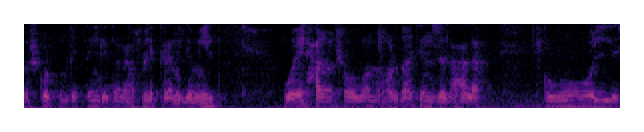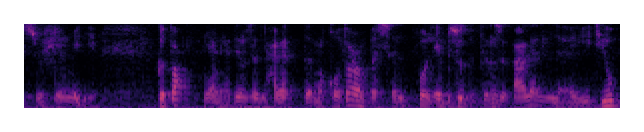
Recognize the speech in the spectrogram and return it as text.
بشكركم جدا جدا على كل الكلام الجميل. والحلقة إن شاء الله النهاردة هتنزل على كل ال social media. قطع يعني هتنزل حاجات مقاطع بس ال full episode هتنزل على اليوتيوب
